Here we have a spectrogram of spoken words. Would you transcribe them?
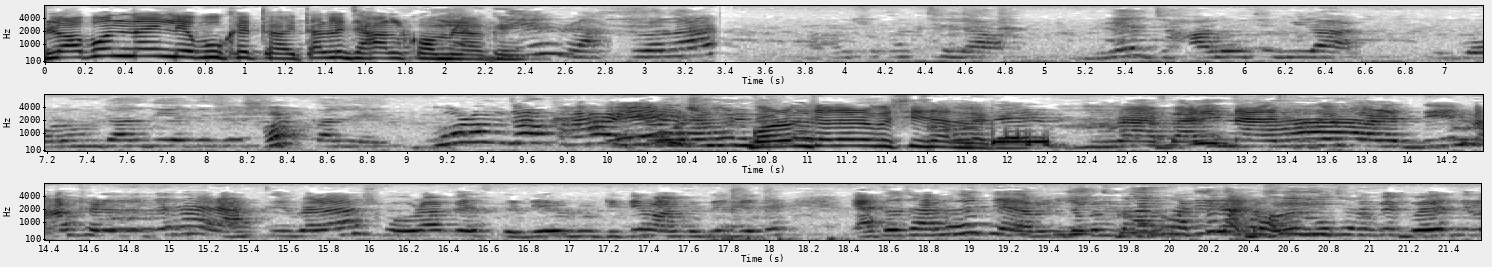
লবণ নাই লেবু খেতে হয় তাহলে ঝাল কম লাগে। ঝাল হয়েছে বিরাট। গরম জল দিয়ে দিয়েছে শীতকালে। গরম জল খাই। গরম জলেরও বেশি ঝাল লাগে। না নারায়ণ পুজোর পরের দিন মাংসটা দিতে হ্যাঁ। রাত্রিবেলা সৌরা পেস্তে দিয়ে রুটি দিয়ে মাংস দিয়ে দিতে। এত ঝাল হয়েছে আমি যখন ঢম থাকতো না ঢমে মুখ টুকে দিল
